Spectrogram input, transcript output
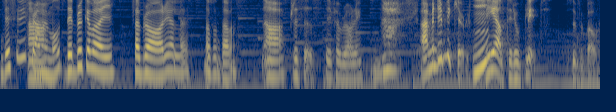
det ser vi fram Ja. emot. Det brukar vara i februari eller något sånt där va? Ja, precis. Det är i februari. Ja, men det blir kul. Mm. Det är alltid roligt, Super Bowl.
